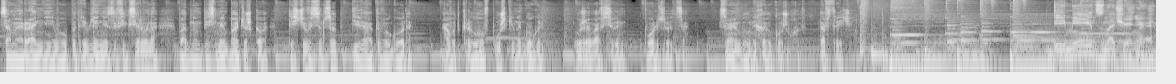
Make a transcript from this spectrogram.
Самое раннее его употребление зафиксировано в одном письме Батюшкова 1809 года. А вот Крылов, Пушкин и Гоголь уже вовсю им пользуются. С вами был Михаил Кожухов. До встречи. Имеет значение.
